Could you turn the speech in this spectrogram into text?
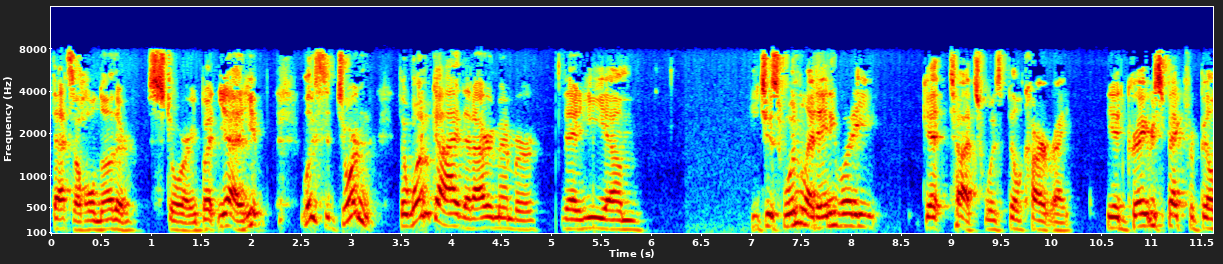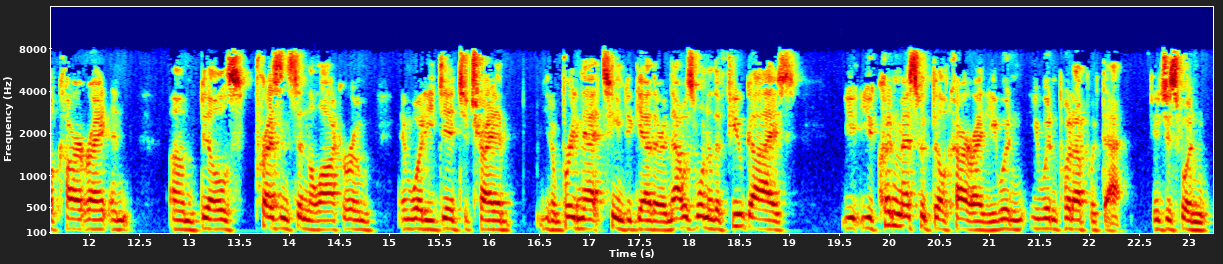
that's a whole nother story. But yeah, he, listen, Jordan, the one guy that I remember that he, um, he just wouldn't let anybody get touch was Bill Cartwright. He had great respect for Bill Cartwright and um, Bill's presence in the locker room and what he did to try to, you know, bring that team together. And that was one of the few guys you, you couldn't mess with Bill Cartwright. You wouldn't, you wouldn't put up with that. He just wouldn't.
